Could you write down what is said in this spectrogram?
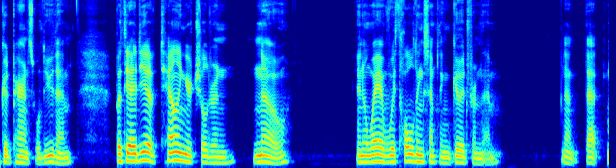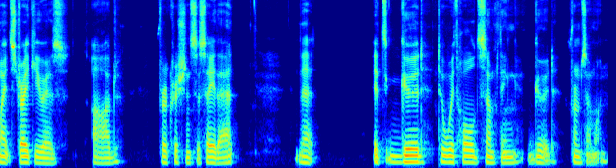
good parents will do them. But the idea of telling your children no in a way of withholding something good from them. Now, that might strike you as odd for Christians to say that, that it's good to withhold something good from someone.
